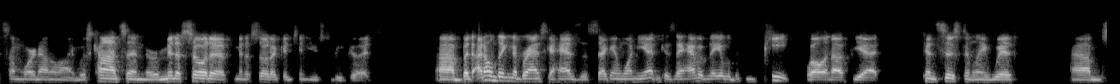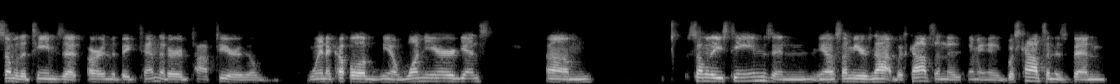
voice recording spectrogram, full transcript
somewhere down the line, Wisconsin or Minnesota, if Minnesota continues to be good. Uh, but I don't think Nebraska has the second one yet because they haven't been able to compete well enough yet consistently with um, some of the teams that are in the Big Ten that are top tier. They'll win a couple of you know one year against um, some of these teams, and you know some years not. Wisconsin, I mean, Wisconsin has been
